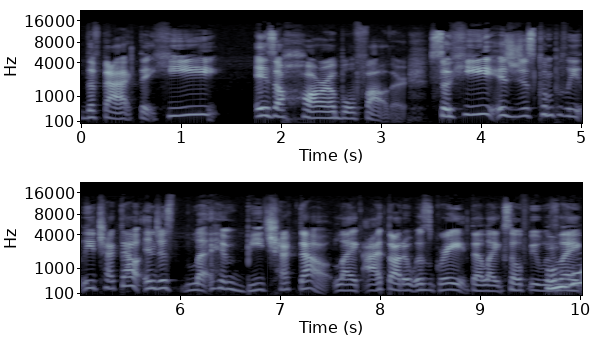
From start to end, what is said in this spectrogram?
the fact that he is a horrible father. So he is just completely checked out and just let him be checked out. Like I thought it was great that like Sophie was mm-hmm. like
